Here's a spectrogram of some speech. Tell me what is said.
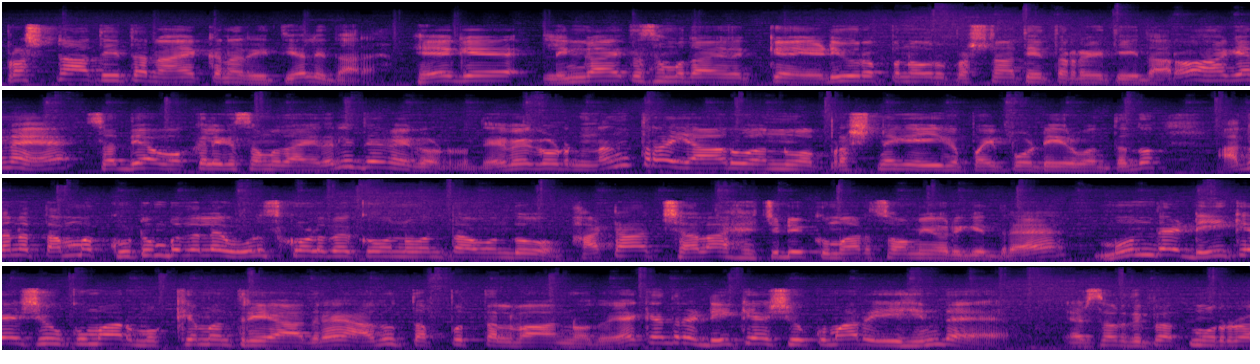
ಪ್ರಶ್ನಾತೀತ ನಾಯಕನ ರೀತಿಯಲ್ಲಿದ್ದಾರೆ. ಹೇಗೆ ಲಿಂಗಾಯತ ಸಮುದಾಯಕ್ಕೆ ಯಡಿಯೂರಪ್ಪನವರು ಪ್ರಶ್ನಾತೀತರ ರೀತಿ ಇದ್ದಾರೋ ಹಾಗೇನೆ ಸದ್ಯ ಒಕ್ಕಲಿಗ ಸಮುದಾಯದಲ್ಲಿ ದೇವೇಗೌಡರು. ದೇವೇಗೌಡರ ನಂತರ ಯಾರು ಅನ್ನುವ ಪ್ರಶ್ನೆಗೆ ಈಗ ಪೈಪೋಟಿ ಇರುವಂಥದ್ದು. ಅದನ್ನು ತಮ್ಮ ಕುಟುಂಬದಲ್ಲೇ ಉಳಿಸ್ಕೊಳ್ಬೇಕು ಅನ್ನುವಂಥ ಒಂದು ಹಠ ಛಲ ಎಚ್ ಡಿ ಕುಮಾರಸ್ವಾಮಿ ಅವರಿಗಿದ್ರೆ, ಮುಂದೆ ಡಿ ಕೆ ಶಿವಕುಮಾರ್ ಮುಖ್ಯಮಂತ್ರಿ ಆದ್ರೆ ಅದು ತಪ್ಪುತ್ತಲ್ವಾ ಅನ್ನೋದು. ಯಾಕೆಂದ್ರೆ ಡಿ ಕೆ ಶಿವಕುಮಾರ್ ಈ ಹಿಂದೆ ಎರಡ್ ಸಾವಿರದ ಇಪ್ಪತ್ತ್ಮೂರರ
